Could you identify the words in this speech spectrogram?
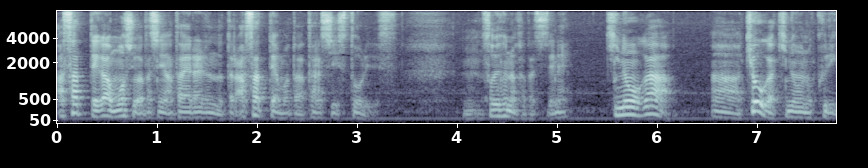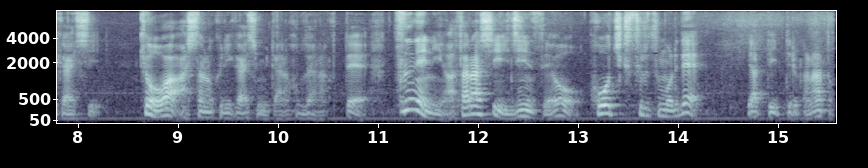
あさってがもし私に与えられるんだったらあさってはまた新しいストーリーです。うん、そういうふうな形でね昨日があ今日が昨日の繰り返し今日は明日の繰り返しみたいなことじゃなくて常に新しい人生を構築するつもりでやっていってるかなと。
